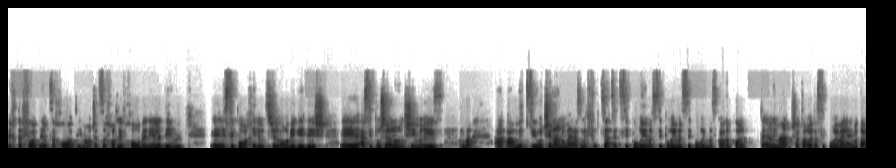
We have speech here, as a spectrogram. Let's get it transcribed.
נחטפות, נרצחות, אימהות שצריכות לבחור בין ילדים, אה, סיפור החילוץ של אורבי גידיש, אה, הסיפור של אלון שימריז, כלומר, המציאות שלנו מאז מפוצצת סיפורים על סיפורים על סיפורים. אז קודם כל, תאר לי מה, כשאתה רואה את הסיפורים האלה, אם אתה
